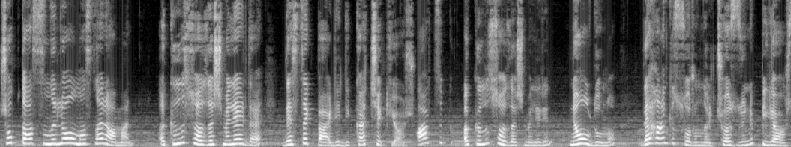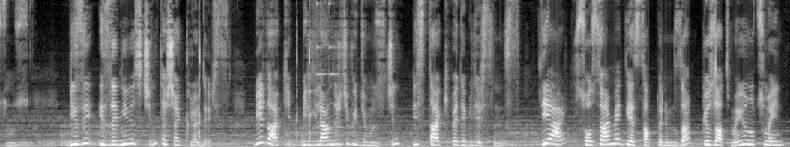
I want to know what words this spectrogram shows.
çok daha sınırlı olmasına rağmen akıllı sözleşmeleri de destek verdiği dikkat çekiyor. Artık akıllı sözleşmelerin ne olduğunu ve hangi sorunları çözdüğünü biliyorsunuz. Bizi izlediğiniz için teşekkür ederiz. Bir dahaki bilgilendirici videomuz için bizi takip edebilirsiniz. Diğer sosyal medya hesaplarımıza göz atmayı unutmayın.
